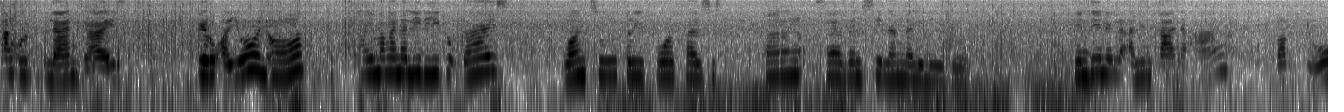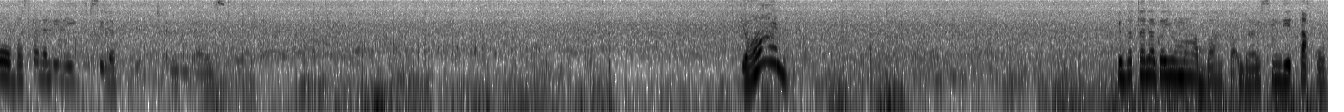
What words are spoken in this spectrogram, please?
ang ulan, guys. Pero ayun, oh. May mga naliligo, guys. 1, 2, 3, 4, 5, 6. Parang 7 silang naliligo. Hindi nila alintana ang bagyo. Basta naliligo sila dyan, guys. Yan! Iba talaga yung mga bata, guys. Hindi takot.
